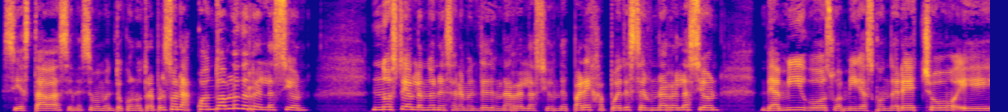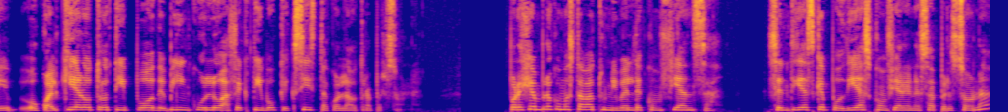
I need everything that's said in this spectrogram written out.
si estabas en ese momento con otra persona. Cuando hablo de relación, no estoy hablando necesariamente de una relación de pareja, puede ser una relación de amigos o amigas con derecho eh, o cualquier otro tipo de vínculo afectivo que exista con la otra persona. Por ejemplo, ¿cómo estaba tu nivel de confianza? ¿Sentías que podías confiar en esa persona?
